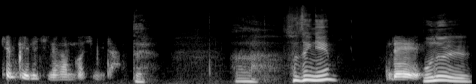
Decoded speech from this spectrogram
캠페인 을 진행하는 것입니다. 아, 선생님 네. 오늘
